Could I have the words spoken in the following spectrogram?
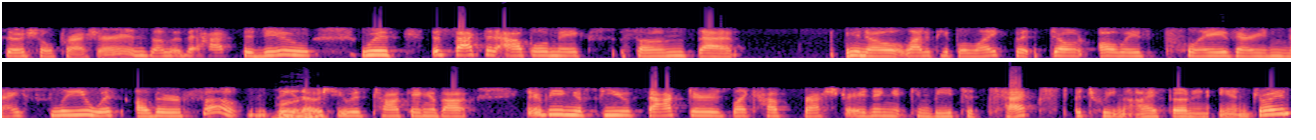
social pressure and some of it has to do with the fact that Apple makes phones that you know, a lot of people like, but don't always play very nicely with other phones. You know, she was talking about there being a few factors like how frustrating it can be to text between iPhone and Android.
